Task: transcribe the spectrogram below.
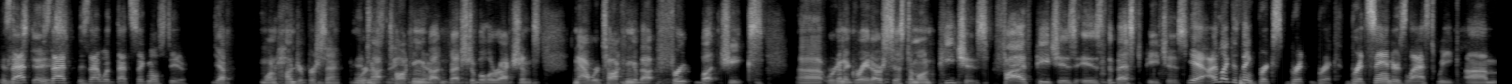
Is that is days. that is that what that signals to you? Yep, one hundred percent. We're not talking yeah. about vegetable erections. Now we're talking about fruit butt cheeks. Uh, we're gonna grade our system on peaches. Five peaches is the best peaches. Yeah, I'd like to thank Brick's Brit Brick Britt Sanders last week. Um,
